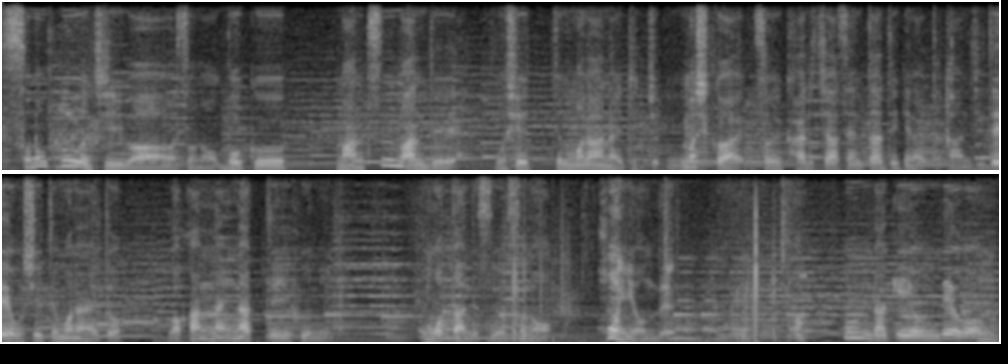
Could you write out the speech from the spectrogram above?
その当時はその僕マンツーマンで教えてもらわないともしくはそういうカルチャーセンター的な感じで教えてもらわないと分かんないなっていうふうに思ったんですよその本読んで。あ本だけ読んではうん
